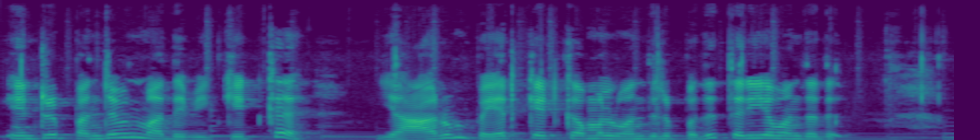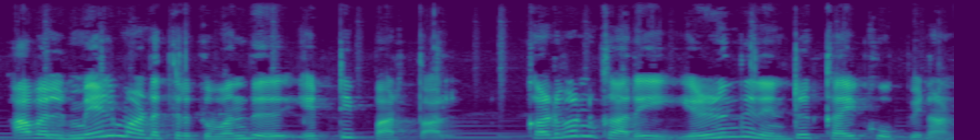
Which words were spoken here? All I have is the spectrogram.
என்று பஞ்சவன் மாதேவி கேட்க யாரும் பெயர் கேட்காமல் வந்திருப்பது தெரிய வந்தது. அவள் மேல் மாடத்திற்கு வந்து எட்டி பார்த்தாள். கடுவன்காரி எழுந்து நின்று கை கூப்பினான்.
